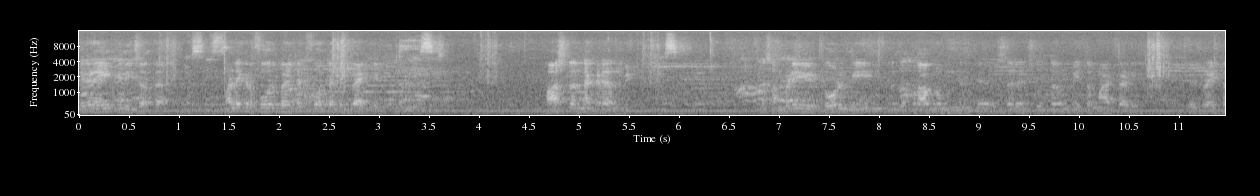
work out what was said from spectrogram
ఇక్కడ ఎయిట్కి రీచ్ అవుతారు. మళ్ళీ ఇక్కడ ఫోర్ బయలుదేరి ఫోర్ థర్టీకి బ్యాక్ హాస్టల్ అంతా అక్కడే ఉంది మీకు. సంబడి టోల్డ్ మీ కొంచెం ప్రాబ్లం ఉందంటే సరే చూద్దాం మీతో మాట్లాడి రైట్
